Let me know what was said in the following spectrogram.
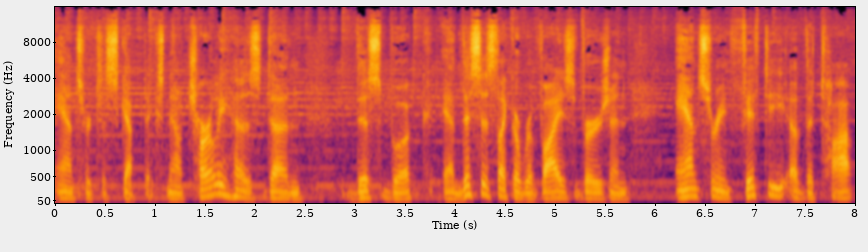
answer to skeptics. Now, Charlie has done this book, and this is like a revised version answering 50 of the top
